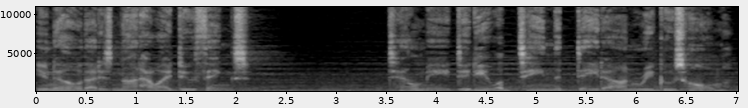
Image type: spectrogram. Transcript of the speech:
You know, that is not how I do things. Tell me, did you obtain the data on Riku's home?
